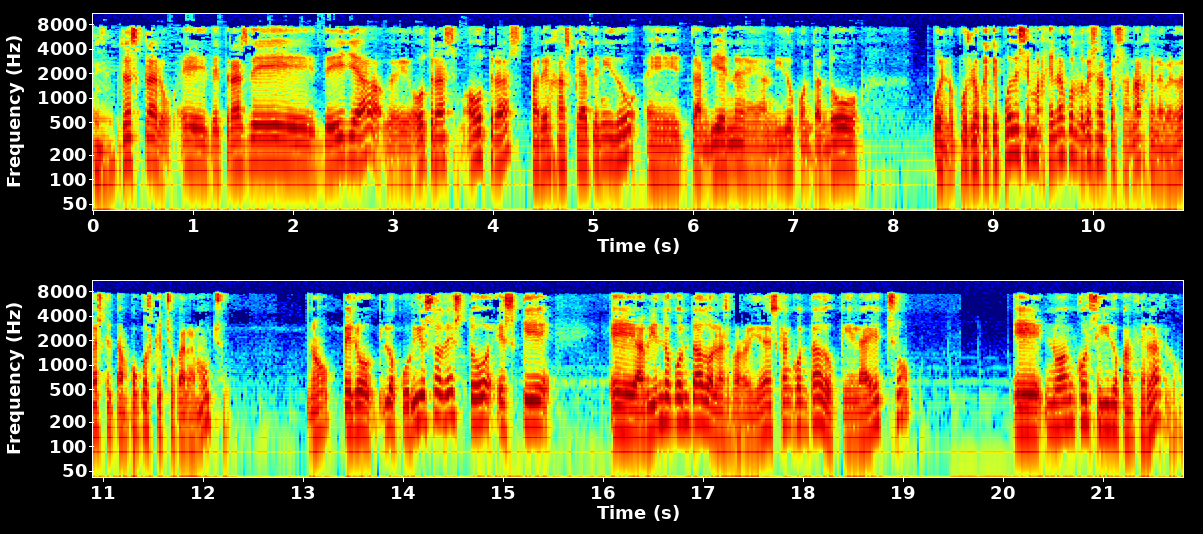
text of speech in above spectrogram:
Entonces, claro, eh, detrás de, ella, eh, otras, otras parejas que ha tenido también han ido contando, bueno, pues lo que te puedes imaginar cuando ves al personaje. La verdad es que tampoco es que chocara mucho. ¿No? Pero lo curioso de esto es que, eh, habiendo contado las barbaridades que han contado que él ha hecho, eh, no han conseguido cancelarlo.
